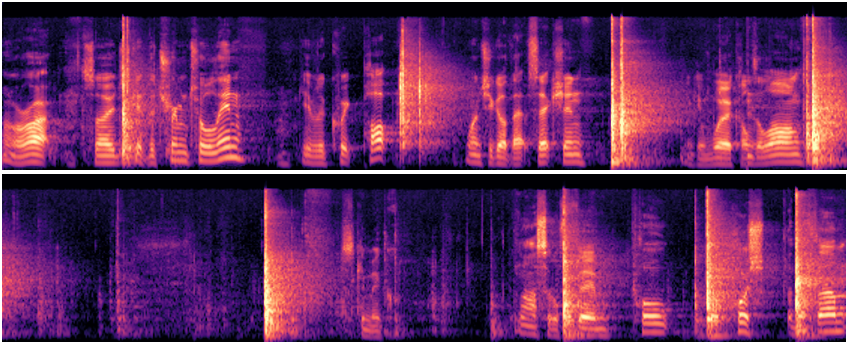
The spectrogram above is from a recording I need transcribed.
All right, so just get the trim tool in, give it a quick pop. Once you've got that section, you can work on along. Just give me a nice little firm pull, push with the thumb.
